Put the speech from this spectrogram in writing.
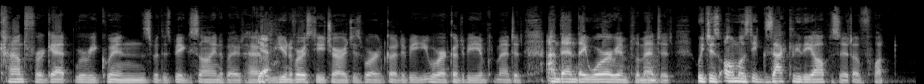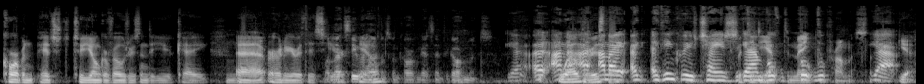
can't forget Ruairí Quinn's with his big sign about how Yeah. university charges weren't going to be weren't going to be implemented, and then they were implemented, which is almost exactly the opposite of what Corbyn pitched to younger voters in the UK uh, earlier this Well, year. let's see what you know? happens when Corbyn gets into government. Yeah, I- and, Well, there is and that. I, I, I think we've changed But again. did you have to make the promise, like- Yeah, Yeah.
